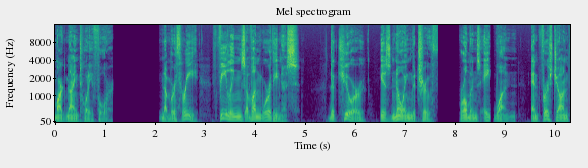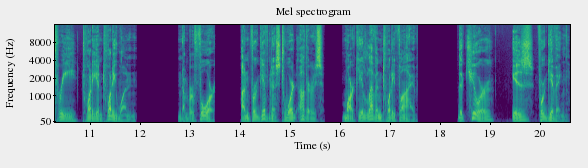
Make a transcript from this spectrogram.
Mark 9:24. Number 3. Feelings of unworthiness. The cure is knowing the truth. Romans 8 1 and 1 John 3:20 20 and 21. Number 4. Unforgiveness toward others. Mark 11:25. The cure is forgiving.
